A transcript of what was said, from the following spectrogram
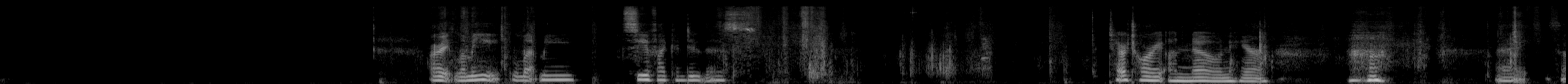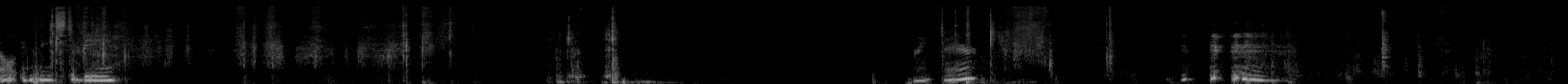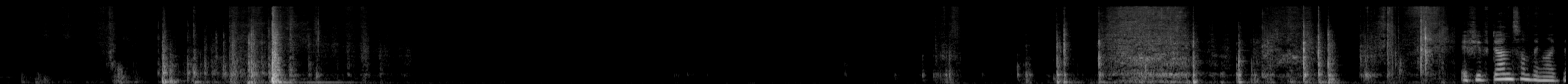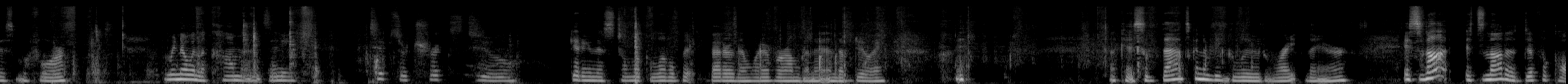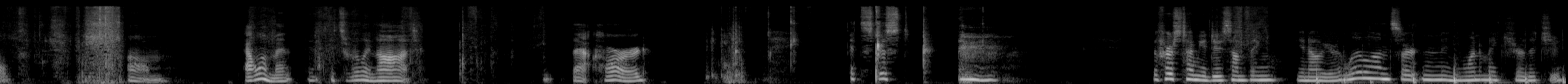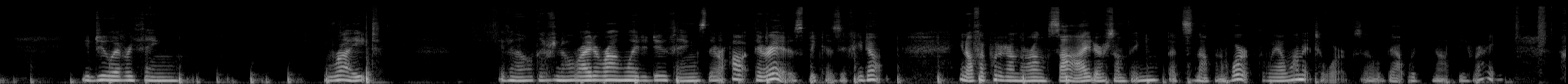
All right, let me let me see if I can do this. Territory unknown here. All right, so it needs to be there. If you've done something like this before, let me know in the comments any tips or tricks to getting this to look a little bit better than whatever I'm going to end up doing. okay, so that's going to be glued right there. It's not, it's not a difficult um, element. It's really not that hard. It's just the first time you do something, you know, you're a little uncertain and you want to make sure that you you do everything right even though there's no right or wrong way to do things, there are, there is, because if you don't, you know, if I put it on the wrong side or something, that's not going to work the way I want it to work. So that would not be right.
